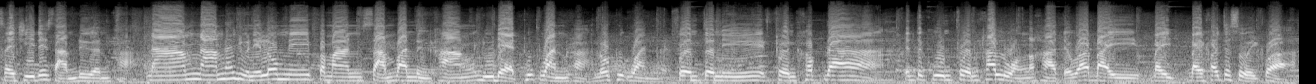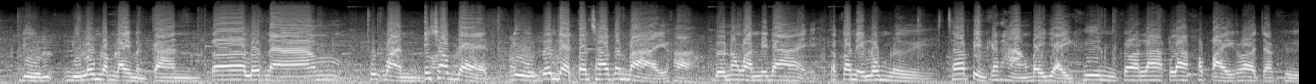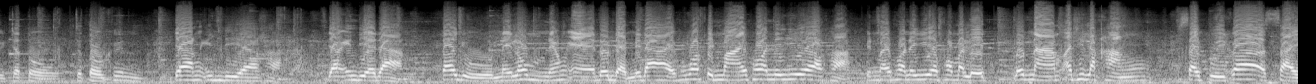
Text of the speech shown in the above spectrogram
ใส่ทีได้ 3 เดือนค่ะ น้ำน้ำถ้าอยู่ในร่มนี้ประมาณ 3 วันหนึ่งครั้ง อยู่แดดทุกวันค่ะลดทุกวัน เฟิร์นตัวนี้เฟิร์นครอปด้า เป็นตระกูลเฟิร์นข้าหลวงอะค่ะ แต่ว่าใบใบใบเขาจะสวยกว่า อยู่อยู่ร่มลำไรเหมือนกัน ก็รดน้ำ ทุกวันไม่ชอบแดด อยู่โดนแดดตอนเช้าตอนบ่ายค่ะ โดนทั้งวันไม่ได้ แล้วก็ในร่มเลย ถ้าเปลี่ยนกระถางใบใหญ่ขึ้น ก็ลากลากเข้าไปก็จะคือจะโตจะโตขึ้นยางอินเดียค่ะยางอินเดียด่างก็อยู่ในร่มในห้องแอร์โดนแดดไม่ได้ เพราะว่าเป็นไม้เพาะในเยื่อค่ะ เป็นไม้เพาะในเยื่อเพาะเมล็ดรดน้ำอาทิตย์ละครั้ง ใส่ปุ๋ยก็ใส่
